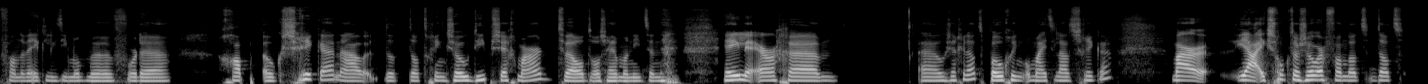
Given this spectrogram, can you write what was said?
Van de week liet iemand me voor de grap ook schrikken. Nou, dat, dat ging zo diep, zeg maar. Terwijl het was helemaal niet een hele erge, uh, hoe zeg je dat? Poging om mij te laten schrikken. Maar ja, ik schrok er zo erg van dat dat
